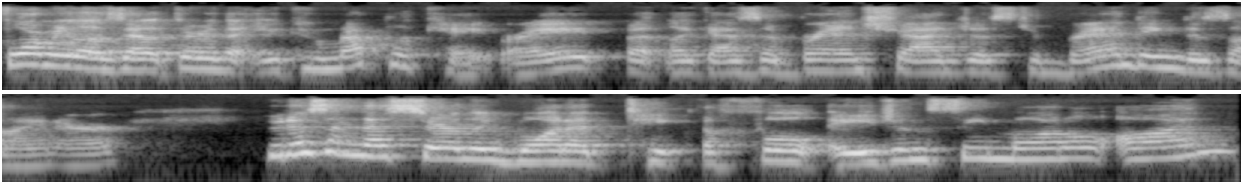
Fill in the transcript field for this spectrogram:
formulas out there that you can replicate, right? But like, as a brand strategist and branding designer who doesn't necessarily want to take the full agency model on,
